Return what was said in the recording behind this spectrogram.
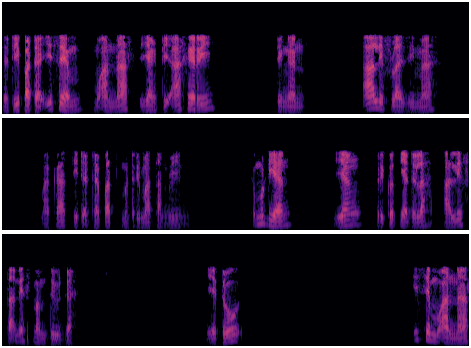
Jadi pada isim mu'annas yang diakhiri dengan alif lazimah, maka tidak dapat menerima tanwin. Kemudian, yang berikutnya adalah alif taknis mamdudah. Yaitu isim mu'annas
